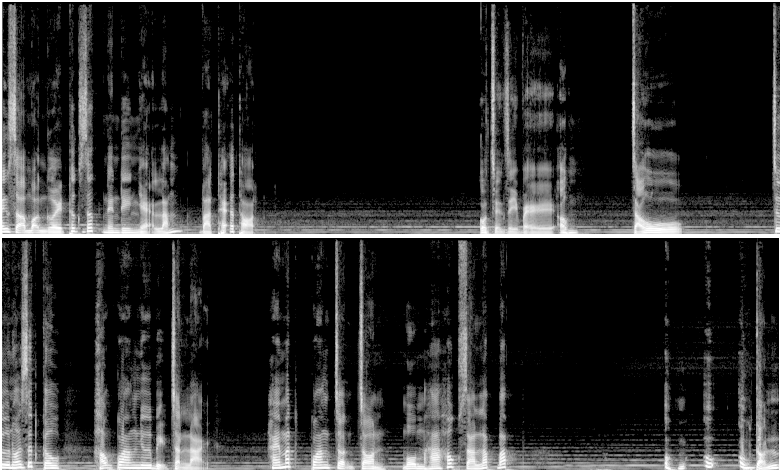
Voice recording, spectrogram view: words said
Anh sợ mọi người thức giấc nên đi nhẹ lắm và thẽ thọt. Có chuyện gì vậy ông? Cháu... Chưa nói dứt câu, họng Quang như bị chặn lại. Hai mắt Quang trợn tròn, mồm há hốc ra lắp bắp. Ông... ông, ông Tận...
